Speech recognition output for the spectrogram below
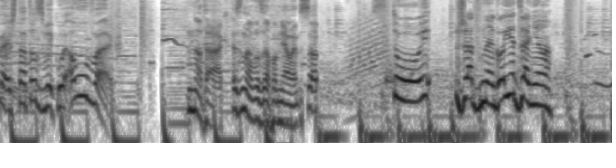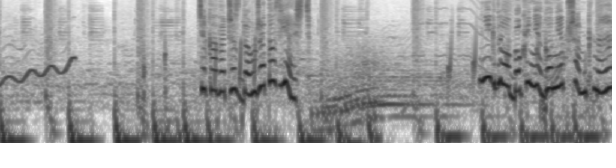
reszta to zwykły ołówek. No tak, znowu zapomniałem. So Stój! Żadnego jedzenia! Ciekawe, czy zdążę to zjeść. Nigdy obok niego nie przemknę.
